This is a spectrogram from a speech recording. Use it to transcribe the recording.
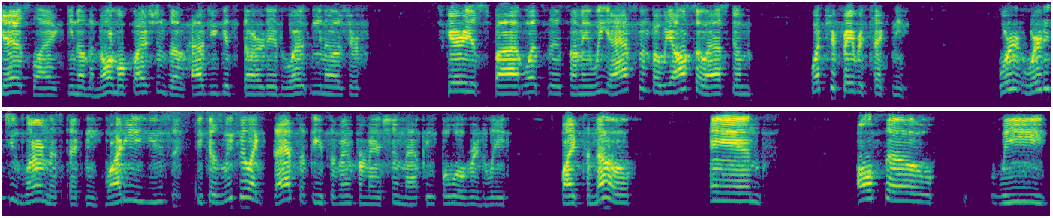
guests like, you know, the normal questions of how'd you get started, what, you know, is your scariest spot, what's this? I mean, we ask them, but we also ask them, what's your favorite technique? Where where did you learn this technique? Why do you use it? Because we feel like that's a piece of information that people will really like to know. And also we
